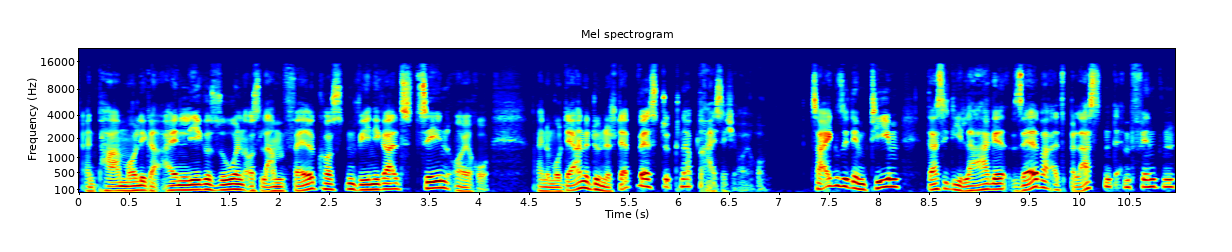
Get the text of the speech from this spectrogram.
Ein paar mollige Einlegesohlen aus Lammfell kosten weniger als 10 Euro. Eine moderne dünne Steppweste knapp 30 Euro. Zeigen Sie dem Team, dass Sie die Lage selber als belastend empfinden,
